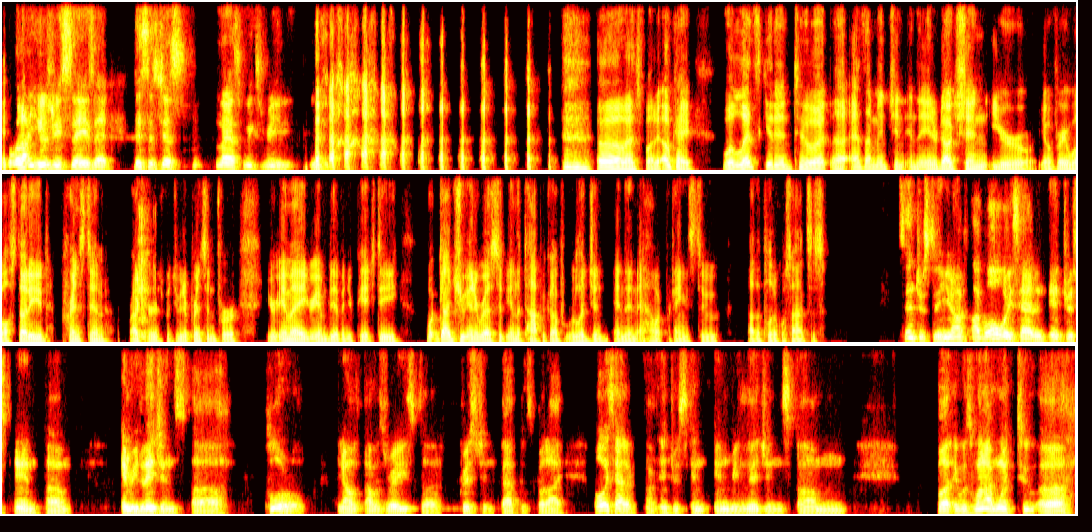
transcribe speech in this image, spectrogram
what I usually say is that this is just last week's reading. oh, that's funny. Okay. Well, let's get into it. Uh, as I mentioned in the introduction, you're you know very well studied, Princeton, Rutgers, but you've been at Princeton for your MA, your MDiv, and your PhD. What got you interested in the topic of religion, and then how it pertains to uh, the political sciences? It's interesting. You know, I've, I've always had an interest in um, in religions, uh, plural, you know, I was raised uh, Christian Baptist, but I always had an interest in in religions. Um, but it was when I went to uh,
